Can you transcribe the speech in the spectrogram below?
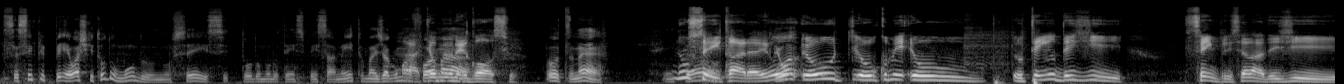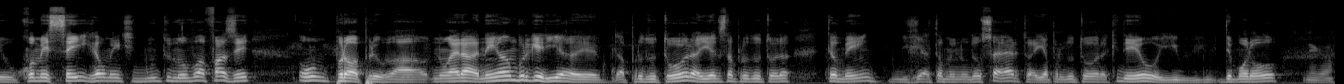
você sempre. Eu acho que todo mundo, não sei se todo mundo tem esse pensamento, mas de alguma Ah, tem o forma. meu negócio. Putz, né? Não Então, sei, cara. Eu, eu- eu, eu, come, eu, eu tenho desde sempre, sei lá, desde eu comecei realmente muito novo a fazer o próprio. A- não era nem a hamburgueria é, da produtora, e antes da produtora também já também não deu certo. Aí a produtora que deu e, demorou. Legal.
